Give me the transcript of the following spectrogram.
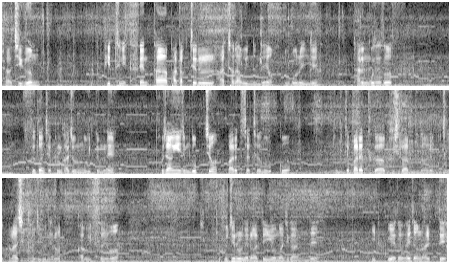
자 지금 피트니스 센터 바닥재를 하차를 하고 있는데요. 요거는 이제 다른 곳에서 쓰던 제품을 가져오는 거기 때문에 포장이 좀 높죠? 파레트 자체가 높고 또 밑에 파레트가 부실합니다. 그래갖고 지금 하나씩 가지고 내려가고 있어요. 이렇게 후진으로 내려갈 때 위험하지가 않은데 입구에서 회전을 할 때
